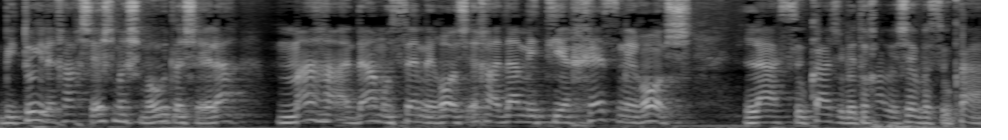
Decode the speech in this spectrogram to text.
ביטוי לכך שיש משמעות לשאלה מה האדם עושה מראש, איך האדם מתייחס מראש לסוכה שבתוכה הוא יושב בסוכה,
